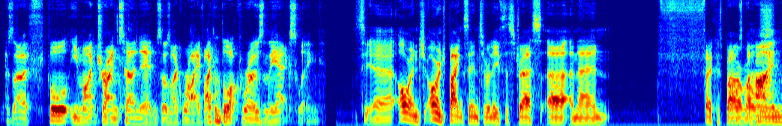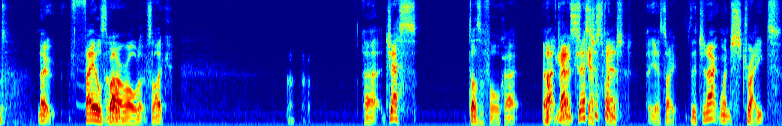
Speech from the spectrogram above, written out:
because I thought you might try and turn in, so I was like, right, if I can block Rose in the X-wing, So, yeah orange orange banks in to relieve the stress uh, and then focus barrel rolls behind. no fails the barrel Oh. roll looks like uh, Jess does a fork cut. Oh, uh, no, Jess- Jess Jess just went yeah sorry the generic went straight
